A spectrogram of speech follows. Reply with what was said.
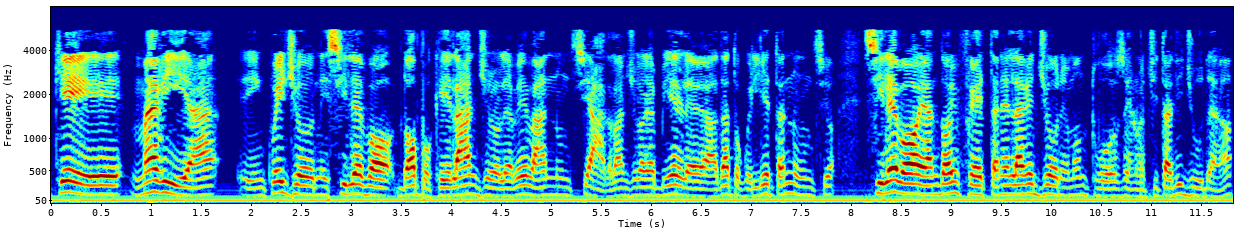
che Maria in quei giorni si levò, dopo che l'angelo le aveva annunziato, l'angelo Gabriele le aveva dato quel lieto annunzio, si levò e andò in fretta nella regione montuosa, in una città di Giuda, no?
